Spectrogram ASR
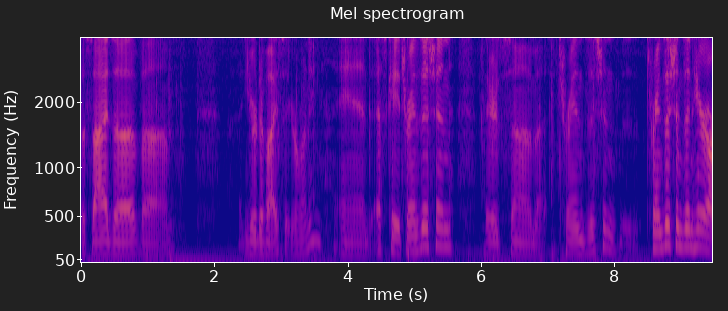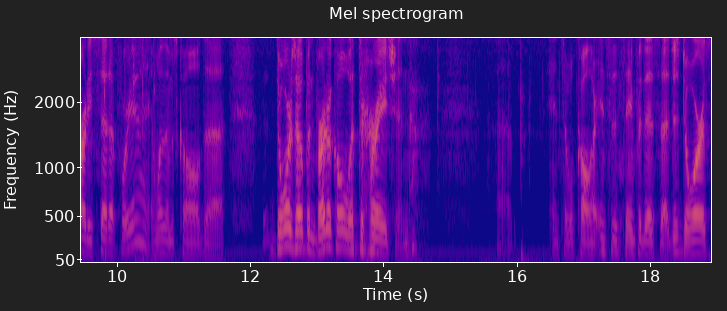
the size of um, your device that you're running. And SK transition. There's some transition transitions in here already set up for you, and one of them is called uh, doors open vertical with duration. Uh, and so we'll call our instance name for this uh, just doors.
